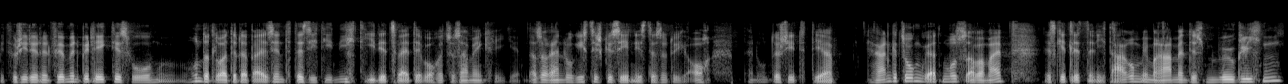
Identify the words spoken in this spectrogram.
mit verschiedenen Firmen belegt ist, wo 100 Leute dabei sind, dass ich die nicht jede zweite Woche zusammenkriege. Also rein logistisch gesehen ist das natürlich auch ein Unterschied, der herangezogen werden muss. Aber mal, es geht letztendlich darum, im Rahmen des Möglichen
